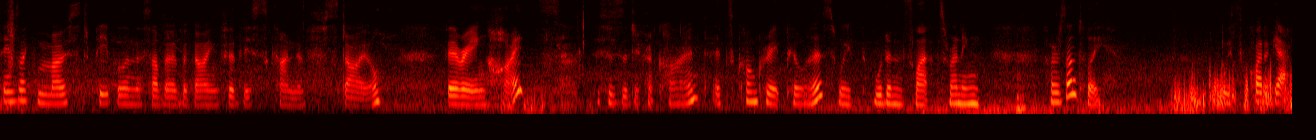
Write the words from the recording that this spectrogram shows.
Seems like most people in the suburb are going for this kind of style, varying heights. This is a different kind. It's concrete pillars with wooden slats running horizontally with quite a gap.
